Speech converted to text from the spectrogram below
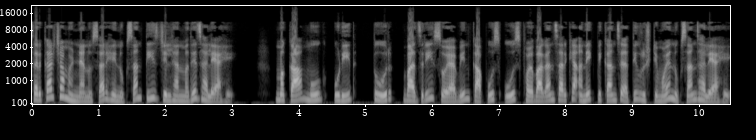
सरकारच्या म्हणण्यानुसार हे नुकसान तीस जिल्ह्यांमध्ये झाले आहे. मका मूग उडीद तूर बाजरी सोयाबीन कापूस ऊस फळबागांसारख्या अनेक पिकांचे अतिवृष्टीमुळे नुकसान झाले आहे.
